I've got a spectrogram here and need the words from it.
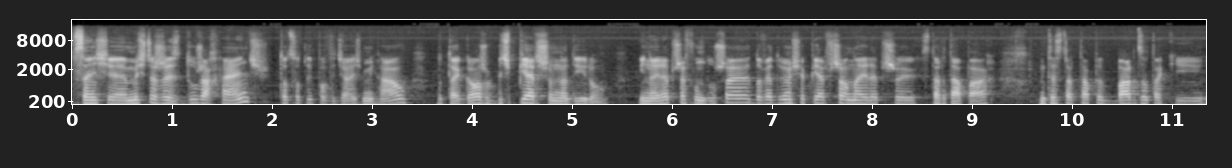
W sensie myślę, że jest duża chęć, to co ty powiedziałeś Michał, do tego, żeby być pierwszym na dealu. I najlepsze fundusze dowiadują się pierwsze o najlepszych startupach. I te startupy w bardzo taki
